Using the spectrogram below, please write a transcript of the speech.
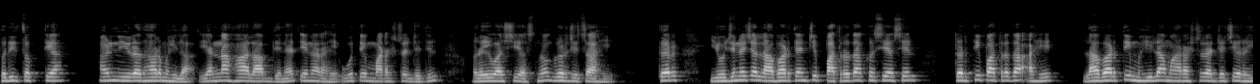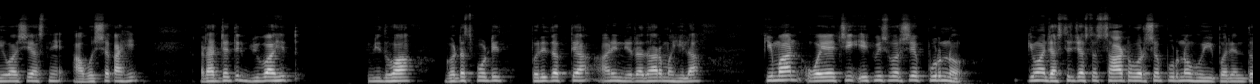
परितक्त्या आणि निराधार महिला यांना हा लाभ देण्यात येणार आहे व ते महाराष्ट्र राज्यातील रहिवासी असणं गरजेचं आहे. तर योजनेच्या लाभार्थ्यांची पात्रता कशी असेल? तर ती पात्रता आहे लाभार्थी महिला महाराष्ट्र राज्याचे रहिवासी असणे आवश्यक आहे. राज्यातील विवाहित विधवा घटस्फोटित परितक्त्या आणि निराधार महिला किमान वयाची एकवीस वर्षे पूर्ण किंवा जास्तीत जास्त साठ वर्ष पूर्ण होईपर्यंत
